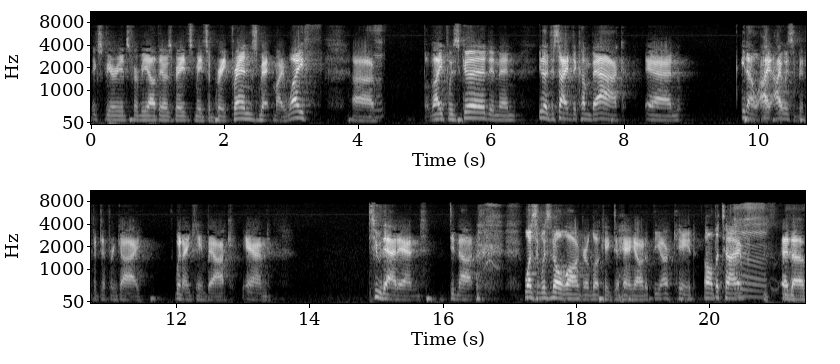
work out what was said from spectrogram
experience for me out there. It was great. Made some great friends. Met my wife. Uh, Life was good, and then you know decided to come back, and you know I, I was a bit of a different guy when I came back, and to that end, did not was was no longer looking to hang out at the arcade all the time. Mm. And uh,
